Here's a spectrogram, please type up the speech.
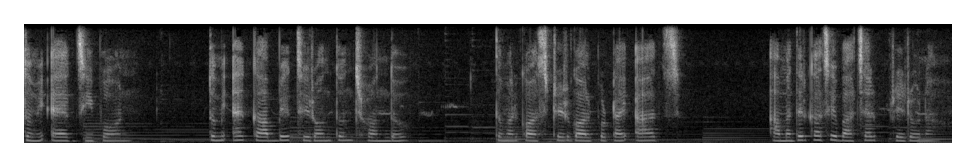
তুমি এক জীবন। তুমি এক কাব্যের চিরন্তন ছন্দ। তোমার কষ্টের গল্পটাই আজ আমাদের কাছে বাঁচার প্রেরণা।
